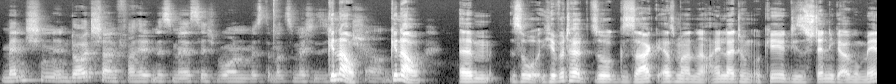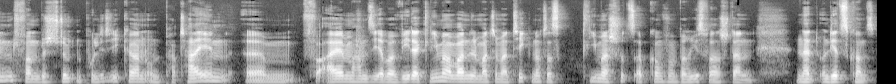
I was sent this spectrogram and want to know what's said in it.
Menschen in Deutschland verhältnismäßig wohnen, müsste man zum Beispiel sich genau, anschauen. Genau, genau. Ähm, so, hier wird halt so gesagt, erstmal eine Einleitung, okay, dieses ständige Argument von bestimmten Politikern und Parteien, ähm, vor allem haben sie aber weder Klimawandel, Mathematik noch das Klimaschutzabkommen von Paris verstanden. Und jetzt kommt's.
